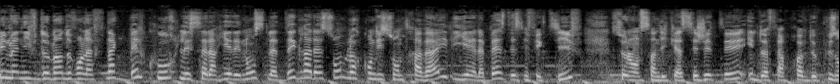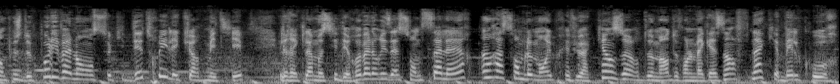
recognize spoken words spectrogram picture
Une manif demain devant la FNAC Bellecour. Les salariés dénoncent la dégradation de leurs conditions de travail liées à la baisse des effectifs. Selon le syndicat CGT, ils doivent faire preuve de plus en plus de polyvalence, ce qui détruit les cœurs de métier. Ils réclament aussi des revalorisations de salaire. Un rassemblement est prévu à 15h demain devant le magasin FNAC Bellecour.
